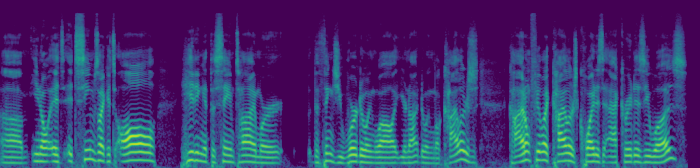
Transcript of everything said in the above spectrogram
Um, you know, it it seems like it's all hitting at the same time where the things you were doing well, you're not doing well. Kyler's I don't feel like Kyler's quite as accurate as he was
